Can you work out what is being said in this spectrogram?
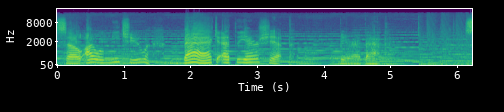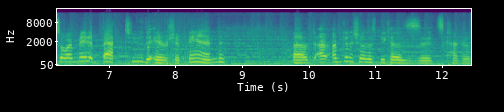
So I will meet you back at the airship. Be right back. So I made it back to the airship, and uh, I I'm going to show this because it's kind of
